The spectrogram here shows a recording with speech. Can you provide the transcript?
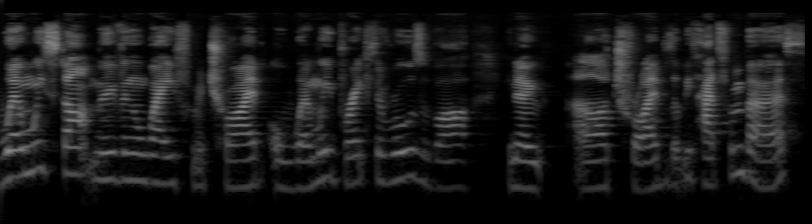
when we start moving away from a tribe or when we break the rules of our, you know, our tribe that we've had from birth,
